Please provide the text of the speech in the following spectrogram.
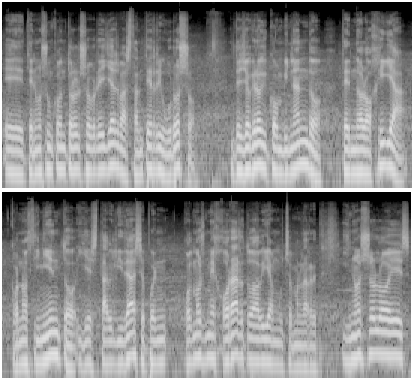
eh, tenemos un control sobre ellas bastante riguroso. Entonces yo creo que combinando tecnología, conocimiento y estabilidad se pueden, podemos mejorar todavía mucho más la red. Y no solo es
